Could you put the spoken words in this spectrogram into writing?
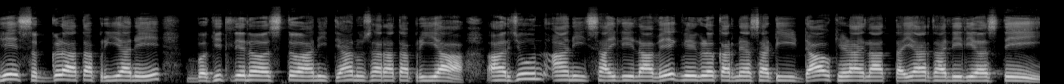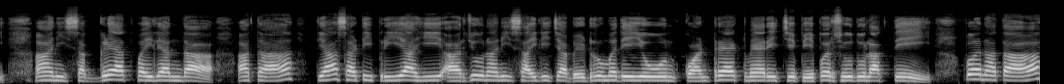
हे सगळं आता प्रियाने बघितलेलं असतं आणि त्यानुसार आता प्रिया अर्जुन आणि सायलीला वेगवेगळं करण्यासाठी डाव खेळायला तयार झालेली असते. आणि सगळ्यात पहिल्यांदा आता त्यासाठी प्रिया ही अर्जुन आणि सायलीच्या बेडरूममध्ये येऊन कॉन्ट्रॅक्ट मॅरेजचे पेपर शोधू लागते. पण आता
